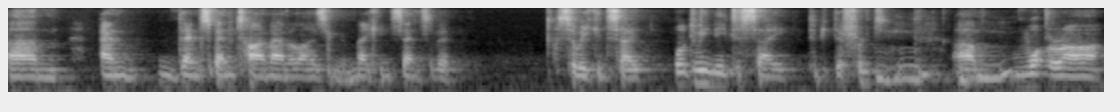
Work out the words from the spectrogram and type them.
um, and then spend time analysing and making sense of it. So we can say, what do we need to say to be different? Mm-hmm. Um, mm-hmm. What are our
